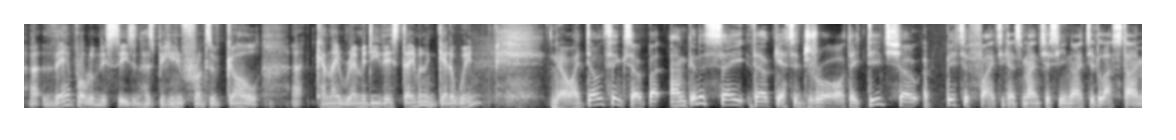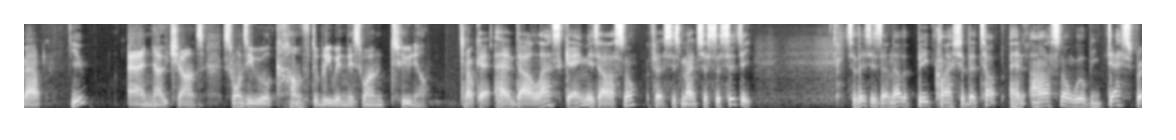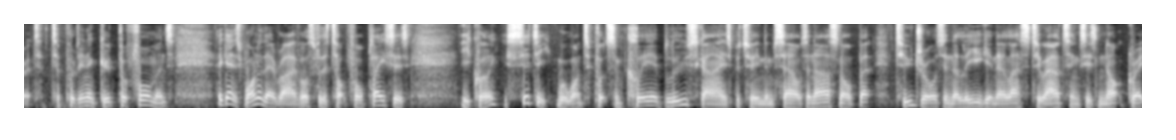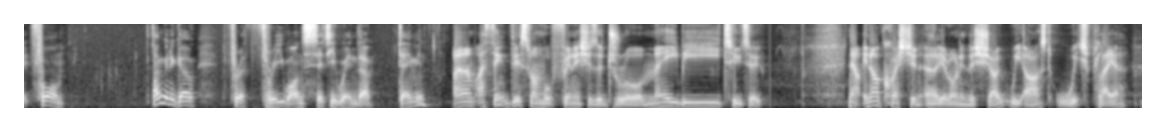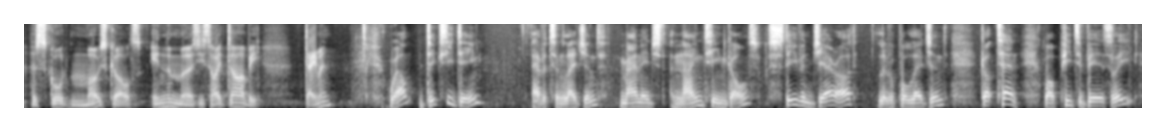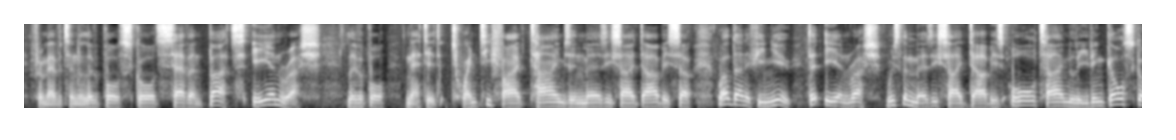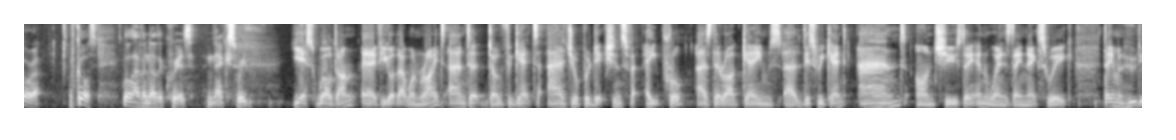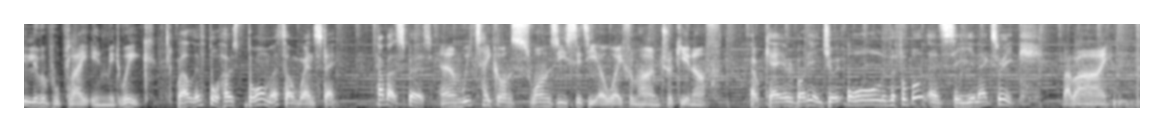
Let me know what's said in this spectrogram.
Uh, their problem this season has been in front of goal. Uh, can they remedy this, Damon, and get a win? No, I don't think so, but I'm going to say they'll get a draw. They did show a bit of fight against Manchester United last time out. You? Uh, no chance. Swansea will comfortably win this one 2 0. Okay, and our last game is Arsenal versus Manchester City. So this is another big clash at the top, and Arsenal will be desperate to put in a good performance against one of their rivals for the top four places. Equally, City will want to put some clear blue skies between themselves and Arsenal, but two draws in the league in their last two outings is not great form. I'm going to go for a 3 1 City win, though. Damien? Um, I think this one will finish as a draw, maybe 2 2. Now, in our question earlier on in the show, we asked which player has scored most goals in the Merseyside derby. Damon? Well, Dixie Dean, Everton legend, managed 19 goals. Steven Gerrard, Liverpool legend, got 10, while Peter Beardsley from Everton and Liverpool scored 7. But Ian Rush, Liverpool netted 25 times in Merseyside derbies. So well done if you knew that Ian Rush was the Merseyside derby's all time leading goalscorer. Of course, we'll have another quiz next week. Yes, well done uh, if you got that one right. And uh, don't forget to add your predictions for April as there are games uh, this weekend and on Tuesday and Wednesday next week. Damon, who do Liverpool play in midweek? Well, Liverpool host Bournemouth on Wednesday. How about Spurs? And we take on Swansea City away from home. Tricky enough. Okay, everybody, enjoy all of the football and see you next week. Bye bye.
